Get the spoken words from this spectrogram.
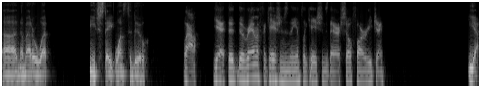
uh, no matter what each state wants to do. Wow. Yeah. The the ramifications and the implications there are so far reaching. Yeah,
